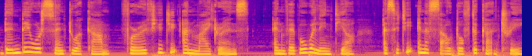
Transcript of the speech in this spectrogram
Then they were sent to a camp for refugee and migrants in Vibo Valentia, a city in the south of the country.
